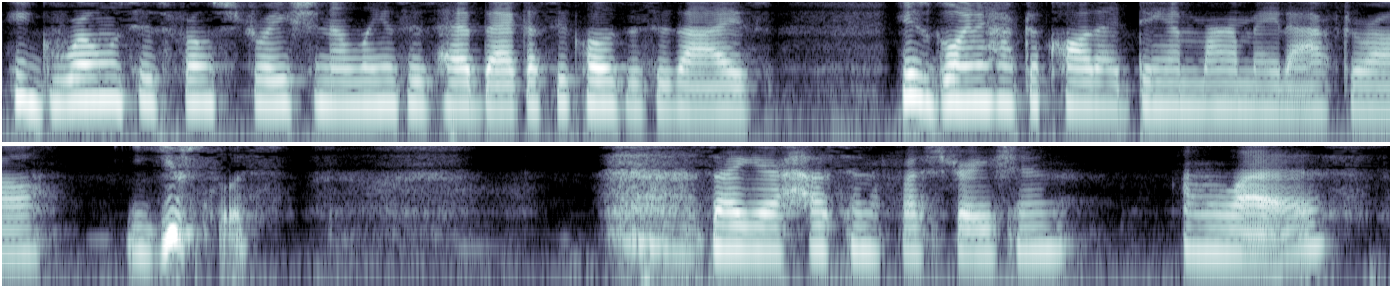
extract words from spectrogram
He groans his frustration and leans his head back as he closes his eyes. He's going to have to call that damn mermaid after all. Useless. Zaire husks in frustration. Unless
